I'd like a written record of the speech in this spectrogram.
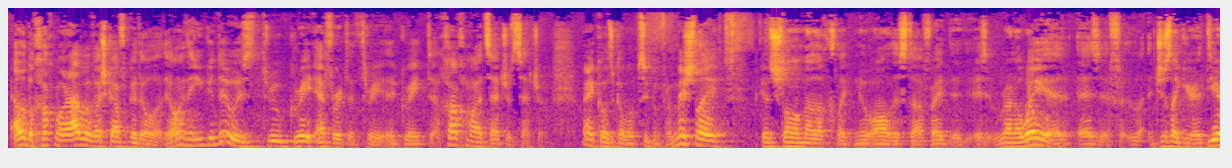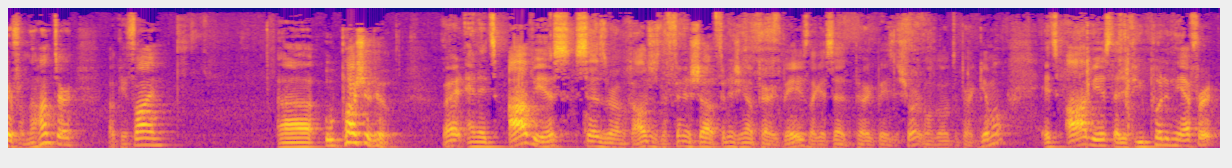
The only thing you can do is through great effort and through great uh, chachma, etc., etc. Right? Quotes a couple of psukim from Mishlei because Shlomo Melech like knew all this stuff. Right? Is run away as if just like you're a deer from the hunter. Okay, fine. Uh. Right, and it's obvious, says the Ramchal, just to finish up, finishing up Perek Beis. Like I said, Perek Beis is short, and we'll go into Perek Gimel. It's obvious that if you put in the effort,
